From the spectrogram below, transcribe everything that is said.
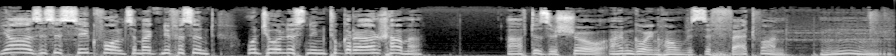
Yeah, this is Sigvald the Magnificent, and you're listening to Garage Hammer. After the show, I'm going home with the fat one. Mmm.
